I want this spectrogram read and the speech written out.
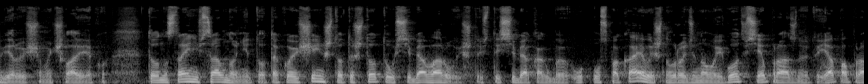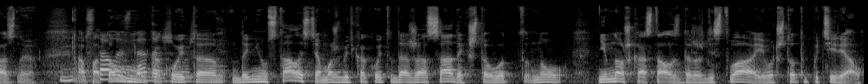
верующему человеку, то настроение все равно не то. Такое ощущение, что ты что-то у себя воруешь. То есть ты себя как бы успокаиваешь, ну, вроде Новый год, все празднуют, и я попраздную. Угу. А усталость, потом да, какой-то, да не усталость, а может быть какой-то даже осадок, что вот, ну, немножко осталось до Рождества, и вот что-то потерял,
